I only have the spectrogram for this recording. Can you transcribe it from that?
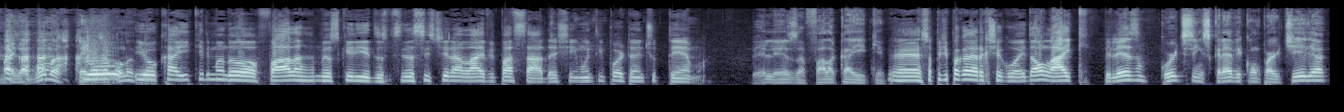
Mais alguma? Tem mais alguma? e o Kaique ele mandou, fala, meus queridos, precisa assistir a live passada, achei muito importante o tema. Beleza, fala, Kaique. É, só pedir pra galera que chegou aí, dá o like, beleza? Curte, se inscreve, compartilha.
